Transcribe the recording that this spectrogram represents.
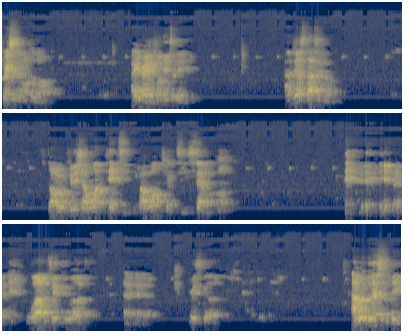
Praise the name of the Lord. Are you ready for me today? I'm just starting now. Don't worry, we'll finish at 130. Fact, 127. 120 what? Praise God. Are we blessed today?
